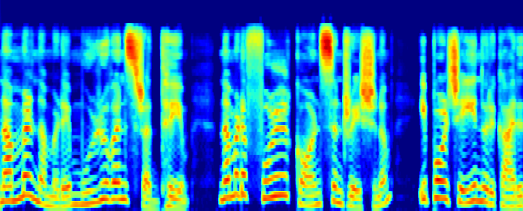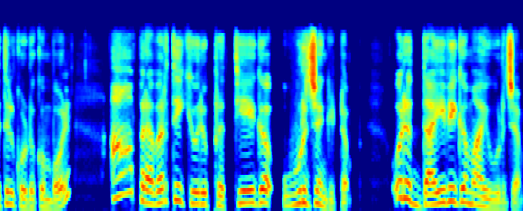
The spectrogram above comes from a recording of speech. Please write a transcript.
നമ്മൾ നമ്മുടെ മുഴുവൻ ശ്രദ്ധയും നമ്മുടെ ഫുൾ കോൺസെൻട്രേഷനും ഇപ്പോൾ ചെയ്യുന്നൊരു കാര്യത്തിൽ കൊടുക്കുമ്പോൾ ആ പ്രവൃത്തിക്കൊരു പ്രത്യേക ഊർജം കിട്ടും ഒരു ദൈവികമായ ഊർജം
